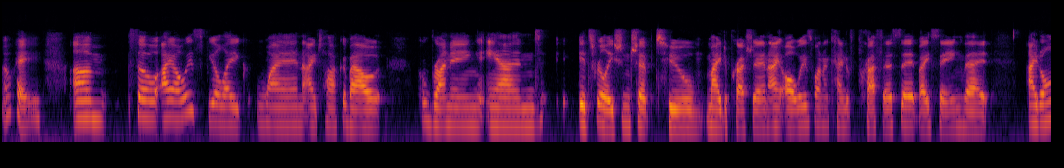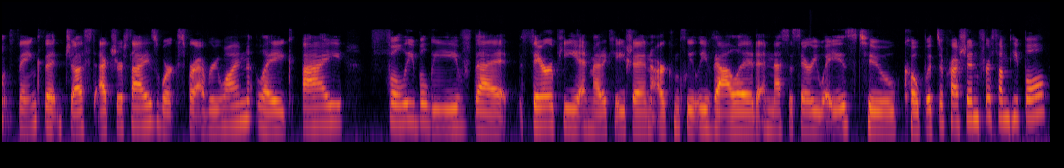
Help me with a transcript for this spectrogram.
Okay. Um, so I always feel like when I talk about running and its relationship to my depression, I always want to kind of preface it by saying that I don't think that just exercise works for everyone. Like, I fully believe that therapy and medication are completely valid and necessary ways to cope with depression for some people.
